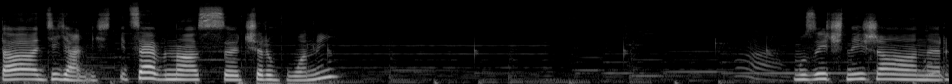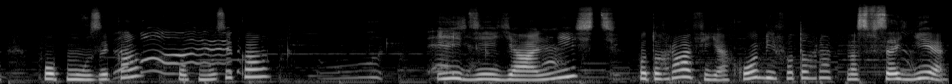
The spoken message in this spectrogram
та діяльність. І це в нас червоний, музичний жанр, поп-музика, поп-музика і діяльність, фотографія, хобі, фотографія. У нас все є.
